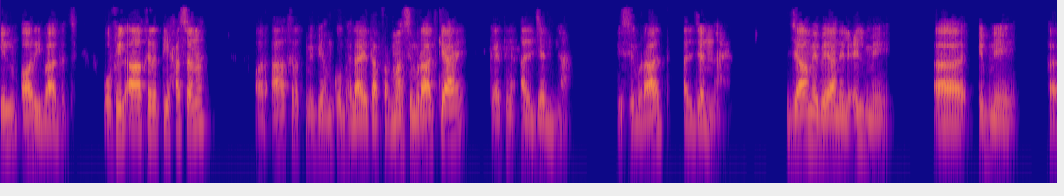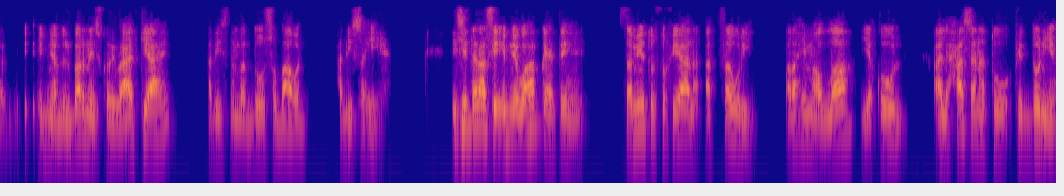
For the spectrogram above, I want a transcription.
علم اور عبادت۔ وہ فی الآخرتی حسنا اور آخرت میں بھی ہم کو بھلائی تھا فرما سے مراد کیا ہے؟ کہتے ہیں الجنہ۔ اس سے مراد الجنہ ہے۔ جامع بیان العلم میں ابن ابن عبد البر نے اس کو روایت کیا ہے۔ حدیث نمبر دو سو باون، حدیث صحیح ہے۔ اسی طرح سے ابن وحب کہتے ہیں، سمیت سفیان الثوری رحم اللہ یقول، الحسنۃ فی الدنیا،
